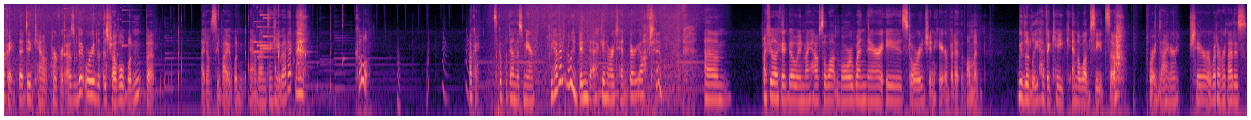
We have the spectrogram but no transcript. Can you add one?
Okay, that did count. Perfect. I was a bit worried that the shovel wouldn't, but I don't see why it wouldn't now that I'm thinking about it. Cool. Okay, let's go put down this mirror. We haven't really been back in our tent very often. um, I feel like I go in my house a lot more when there is storage in here, but at the moment we literally have a cake and a love seat, so... or a diner chair or whatever that is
